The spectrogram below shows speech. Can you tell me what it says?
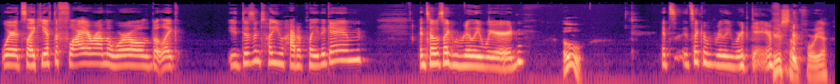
where it's like you have to fly around the world, but like it doesn't tell you how to play the game, and so it's like really weird. Oh, It's it's like a really weird game. here's something for you.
